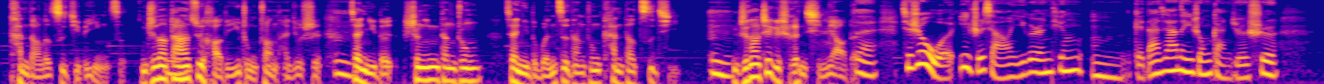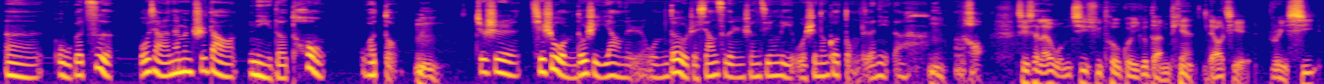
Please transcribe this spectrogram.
看到了自己的影子，你知道，大家最好的一种状态，就是在你的声音当中，在你的文字当中看到自己。嗯，你知道这个是很奇妙的。对，其实我一直想要一个人听，嗯，给大家的一种感觉是，嗯，五个字，我想让他们知道你的痛我懂。嗯，就是其实我们都是一样的人，我们都有着相似的人生经历，我是能够懂得你的。嗯，好，接下来我们继续透过一个短片了解蕊希。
